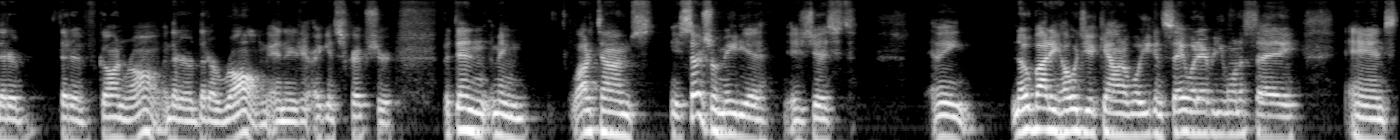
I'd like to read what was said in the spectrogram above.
that are that have gone wrong and that are that are wrong and are against scripture but then i mean a lot of times you know, social media is just i mean nobody holds you accountable you can say whatever you want to say and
